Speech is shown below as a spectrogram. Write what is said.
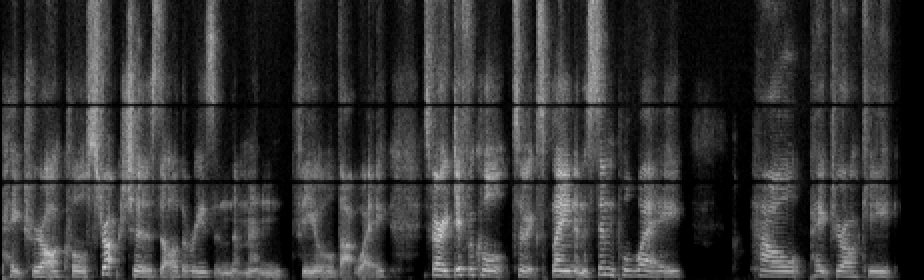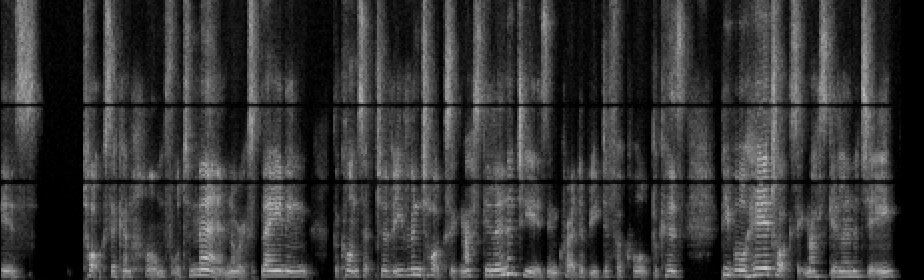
patriarchal structures that are the reason that men feel that way. It's very difficult to explain in a simple way how patriarchy is toxic and harmful to men or explaining the concept of even toxic masculinity is incredibly difficult because people hear toxic masculinity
